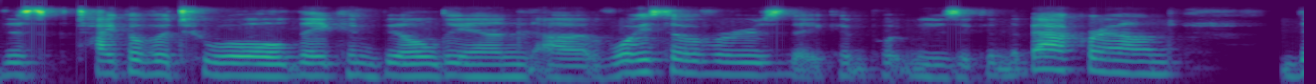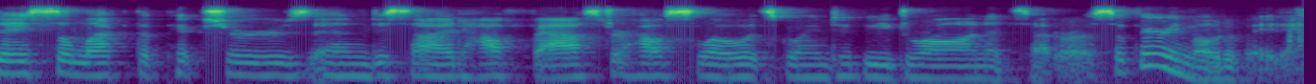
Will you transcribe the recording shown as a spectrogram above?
this type of a tool, they can build in uh, voiceovers, they can put music in the background, they select the pictures and decide how fast or how slow it's going to be drawn, etc. So very motivating.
